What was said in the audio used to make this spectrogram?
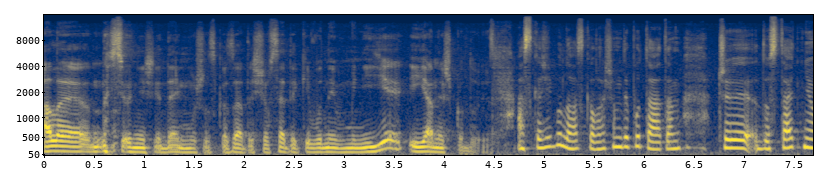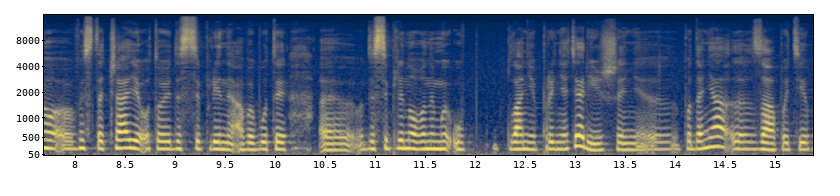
але на сьогоднішній день мушу сказати, що все-таки вони в мені є, і я не шкодую. А скажіть, будь ласка, вашим депутатам, чи достатньо вистачає отої дисципліни, аби бути е, дисциплінованими у плані прийняття рішень, е, подання е, запитів,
